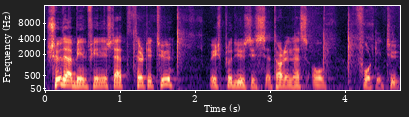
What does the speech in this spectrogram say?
should have been finished at 32 which produces a tardiness of 42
